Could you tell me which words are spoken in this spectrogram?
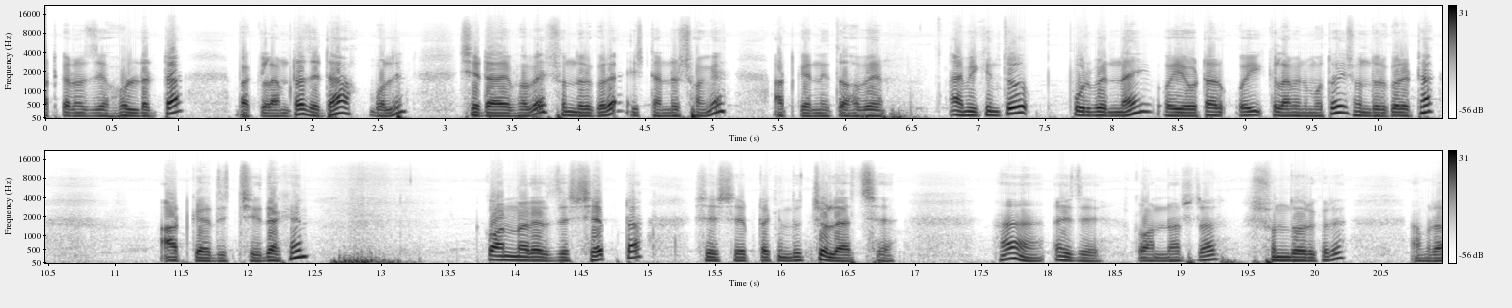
আটকানোর যে হোল্ডারটা বা ক্লামটা যেটা বলেন, সেটা এভাবে সুন্দর করে স্ট্যান্ডের সঙ্গে আটকে নিতে হবে। আমি কিন্তু পূর্বের নাই ওই ওটার ওই ক্লামের মতোই সুন্দর করে এটা আটকে দিচ্ছি। দেখেন, কর্নারের যে শেপটা সেই শেপটা কিন্তু চলে যাচ্ছে হ্যাঁ এই যে কর্নারটা সুন্দর করে আমরা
